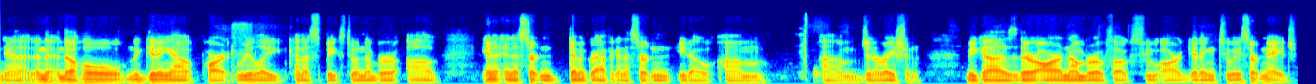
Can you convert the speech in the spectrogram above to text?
Yeah, and, and the whole the getting out part really kind of speaks to a number of in a, in a certain demographic and a certain you know um, um, generation, because there are a number of folks who are getting to a certain age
